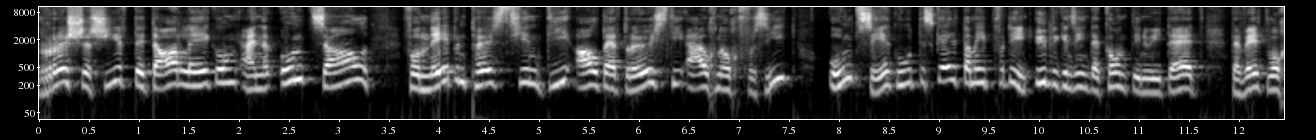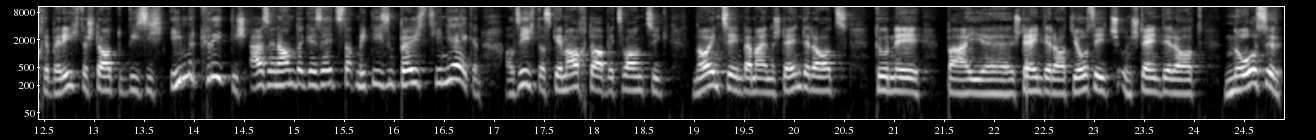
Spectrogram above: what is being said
recherchierte Darlegung einer Unzahl von Nebenpöstchen, die Albert Rösti auch noch versieht und sehr gutes Geld damit verdient. Übrigens in der Kontinuität der Weltwoche Berichterstattung, die sich immer kritisch auseinandergesetzt hat mit diesen Pöstchenjägern. Als ich das gemacht habe 2019 bei meiner Ständeratstournee bei äh, Ständerat Josic und Ständerat Noser,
